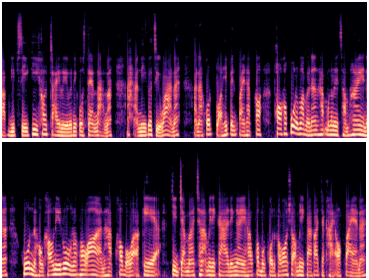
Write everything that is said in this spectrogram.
กับ DeepSeek ที่เข้าใจเลยวันนตัวสแตนดาร์ดนะอะอันนี้ก็ถือว่านะอนาคตปล่อยให้เป็นไปครับก็พอเขาพูดออกมาแบบนั้นครับมันก็เลยทำให้นะหุ้นของเขานี่ร่วงนะเพราะว่านะครับเขาบอกว่าโอเคจีนจะมาชนะอเมริกายังไงครับก็บางคนเขาก็ชอบอเมริกาก็จะขายออกไปนะ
